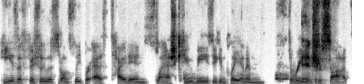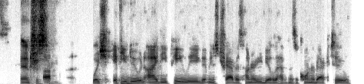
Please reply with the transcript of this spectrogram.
he is officially listed on Sleeper as tight end slash QB, so you can play him in three different spots. Interesting. Uh, which, if you do an IDP league, that means Travis Hunter, you'd be able to have him as a cornerback too,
